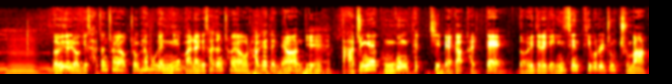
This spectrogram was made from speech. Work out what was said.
음... 너희들 여기 사전 청약 좀 해보겠니? 만약에 사전 청약을 하게 되면 예. 나중에 공공택지 매각할 때 너희들에게 인센티브를 좀 주마.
